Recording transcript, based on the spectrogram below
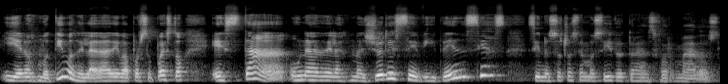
y en los motivos de la dádiva, por supuesto, está una de las mayores evidencias si nosotros hemos sido transformados.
